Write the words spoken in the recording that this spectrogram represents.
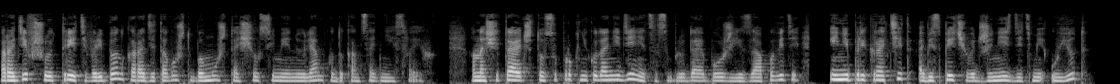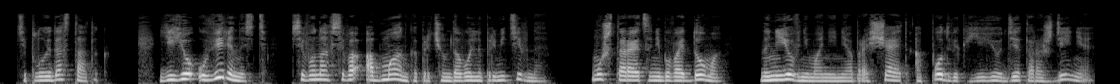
родившую третьего ребенка ради того, чтобы муж тащил семейную лямку до конца дней своих. Она считает, что супруг никуда не денется, соблюдая Божьи заповеди, и не прекратит обеспечивать жене с детьми уют, тепло и достаток. Ее уверенность всего-навсего обманка, причем довольно примитивная. Муж старается не бывать дома, на нее внимания не обращает, а подвиг ее деторождения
